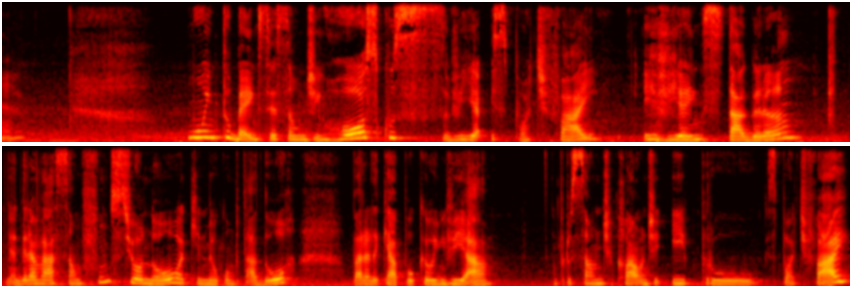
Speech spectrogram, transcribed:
É. Muito bem, sessão de enroscos via Spotify e via Instagram. Minha gravação funcionou aqui no meu computador para daqui a pouco eu enviar para o SoundCloud e para o Spotify.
